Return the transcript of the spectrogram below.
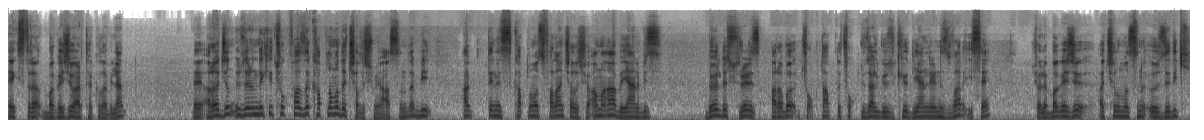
Ekstra bagajı var takılabilen. E, aracın üzerindeki çok fazla kaplama da çalışmıyor aslında. Bir Akdeniz kaplaması falan çalışıyor. Ama abi yani biz böyle de süreriz. Araba çok tatlı, çok güzel gözüküyor diyenleriniz var ise şöyle bagajı açılmasını özledik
